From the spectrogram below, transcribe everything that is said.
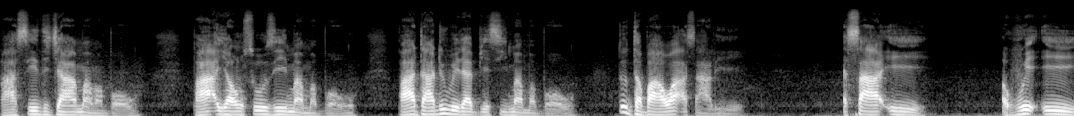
ဘာစီးတကြားမှမပေါ်ဘူးဘာအယောင်ဆိုးစည်းမှမပေါ်ဘူးဘာဓာတုဝေဒပစ္စည်းမှမပေါ်ဘူးသူ့တဘာဝအစာလေးတွေအစာအေးအဝတ်အေး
